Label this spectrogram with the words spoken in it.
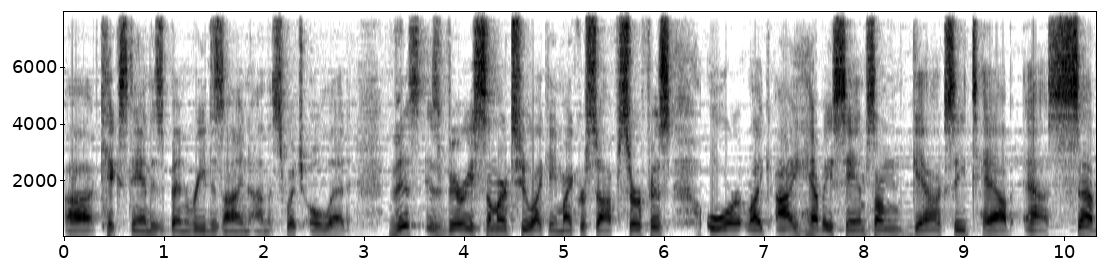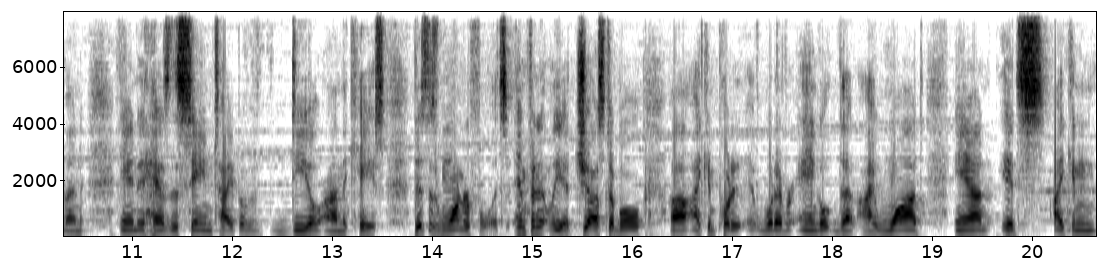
uh, kickstand has been redesigned on the Switch OLED. This is very similar to like a Microsoft Surface or like I have a Samsung Galaxy Tab S7 and it has the same type of deal on the case. This is wonderful. It's infinitely adjustable. Uh, I can put it at whatever angle that I want and it's I can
